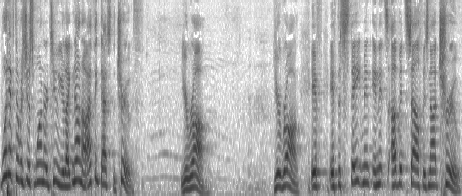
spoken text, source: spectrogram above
What if there was just one or two? You're like, no, no, I think that's the truth. You're wrong. You're wrong. If, if the statement in its of itself is not true,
